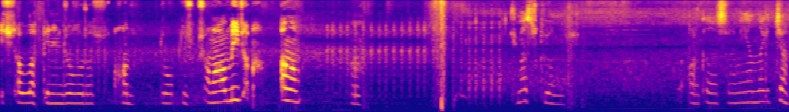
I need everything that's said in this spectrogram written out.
İnşallah birinci oluruz. Aha drop düşmüş ama almayacağım. Anam. Ha. Kime sıkıyormuş? Arkadaşlarımın yanına gideceğim.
